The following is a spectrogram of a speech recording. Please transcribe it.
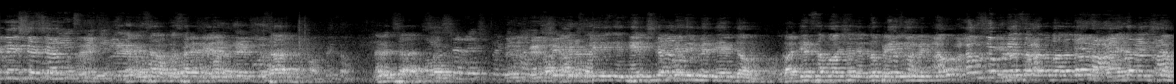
రిజిస్ట్రేషన్. రిజిస్ట్రేషన్. బడ్జెట్ సమావేశాలు ఎన్నో పేర్లు పెట్టినాం ఎన్నో సందర్భాలలో ఇచ్చినాం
